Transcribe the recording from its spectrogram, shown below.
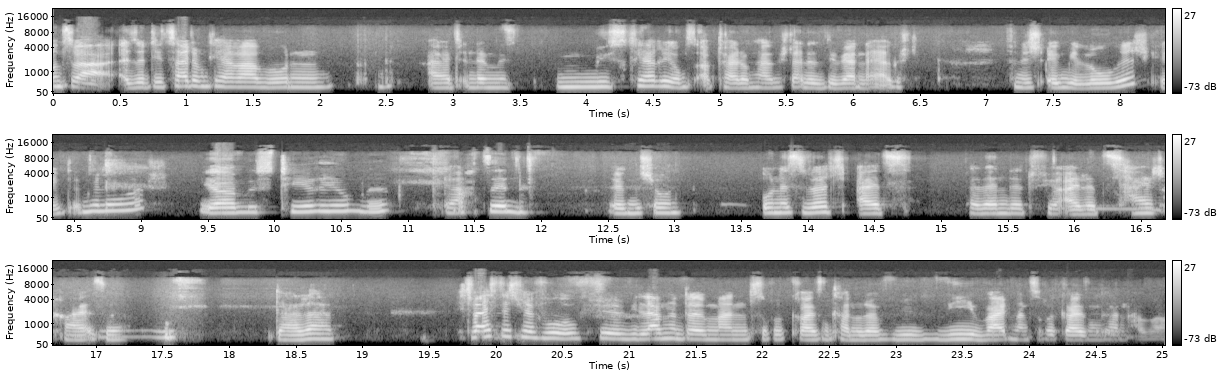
Und zwar, also die Zeitumkehrer wurden halt in der Mys Mysteriumsabteilung hergestellt. Also sie werden da hergestellt. Finde ich irgendwie logisch. Klingt irgendwie logisch. Ja, Mysterium, ne? Ja. Macht Sinn. Irgendwie schon. Und es wird als verwendet für eine Zeitreise. Da, da. Ich weiß nicht mehr, wo, für wie lange man zurückreisen kann oder wie, wie weit man zurückreisen kann, aber,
